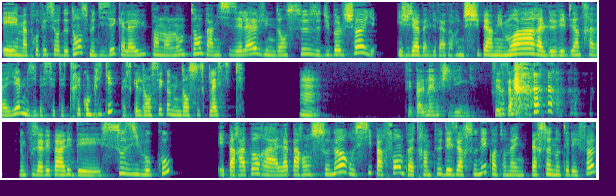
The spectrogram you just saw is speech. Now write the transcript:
et ma professeure de danse me disait qu'elle a eu pendant longtemps parmi ses élèves une danseuse du Bolchoï. Et je lui dis, ah bah, elle devait avoir une super mémoire, elle devait bien travailler. Elle me dit, bah, c'était très compliqué parce qu'elle dansait comme une danseuse classique. Hmm, C'est pas le même feeling. c'est ça. Donc vous avez parlé des sosies vocaux. Et par rapport à l'apparence sonore aussi, parfois on peut être un peu désarçonné quand on a une personne au téléphone.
